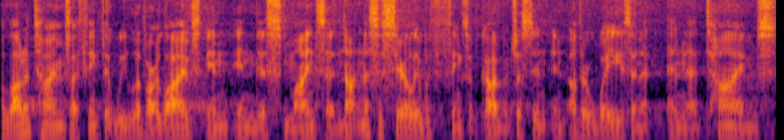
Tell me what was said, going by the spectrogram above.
A lot of times, I think that we live our lives in, in this mindset, not necessarily with the things of God, but just in, in other ways. And at, and at times,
